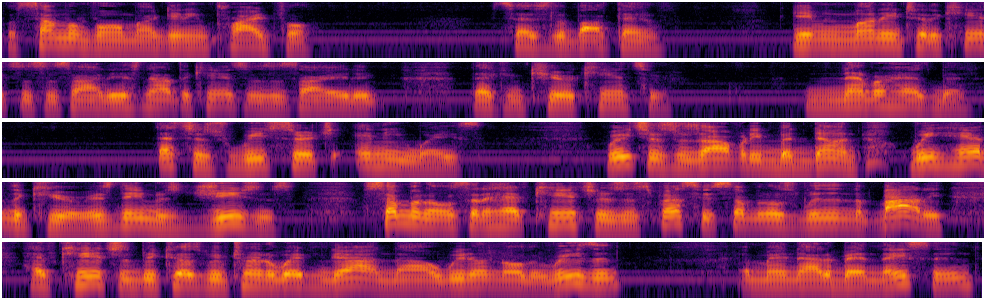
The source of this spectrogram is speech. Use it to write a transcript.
But some of them are getting prideful. It says about them. Giving money to the Cancer Society is not the Cancer Society that, can cure cancer. Never has been. That's just research anyways. Research has already been done. We have the cure. His name is Jesus. Some of those that have cancers, especially some of those within the body, have cancers because we've turned away from God. Now, we don't know the reason. It may not have been they sinned.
